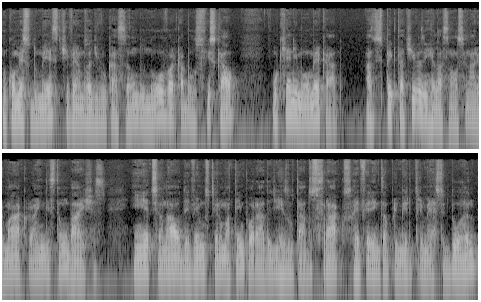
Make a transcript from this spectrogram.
No começo do mês, tivemos a divulgação do novo arcabouço fiscal, o que animou o mercado. As expectativas em relação ao cenário macro ainda estão baixas. Em adicional, devemos ter uma temporada de resultados fracos referentes ao primeiro trimestre do ano,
